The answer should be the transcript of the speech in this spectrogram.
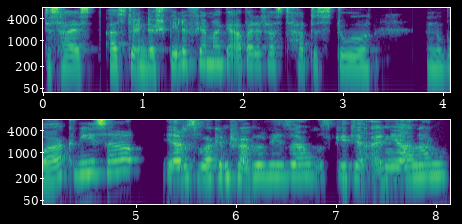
Das heißt, als du in der Spielefirma gearbeitet hast, hattest du ein Work Visa ja, das Work-and-Travel-Visa, das geht ja ein Jahr lang.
